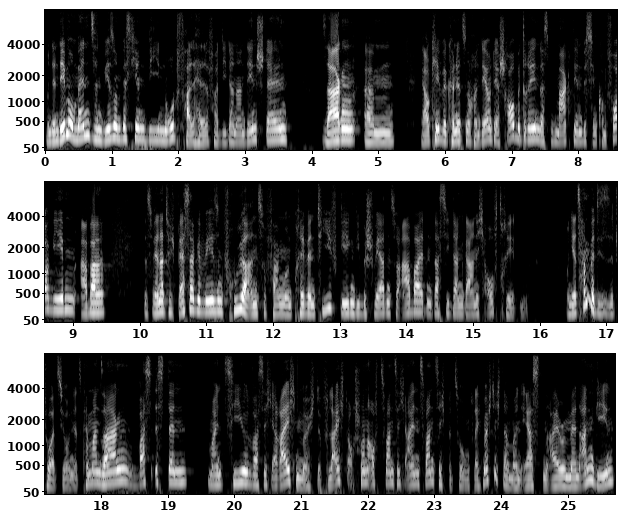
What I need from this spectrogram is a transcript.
Und in dem Moment sind wir so ein bisschen die Notfallhelfer, die dann an den Stellen sagen, ähm, ja, okay, wir können jetzt noch an der und der Schraube drehen, das mag dir ein bisschen Komfort geben, aber es wäre natürlich besser gewesen, früher anzufangen und präventiv gegen die Beschwerden zu arbeiten, dass sie dann gar nicht auftreten. Und jetzt haben wir diese Situation. Jetzt kann man sagen, was ist denn mein Ziel, was ich erreichen möchte? Vielleicht auch schon auf 2021 bezogen. Vielleicht möchte ich da meinen ersten Ironman angehen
